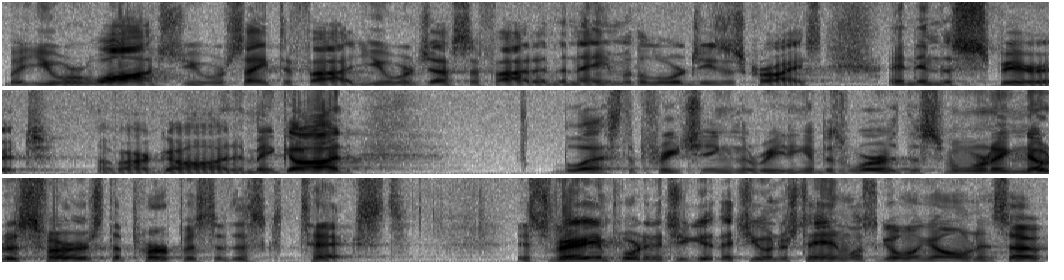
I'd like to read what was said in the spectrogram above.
But you were washed, you were sanctified, you were justified in the name of the Lord Jesus Christ and in the Spirit of our God. And may God bless the preaching and the reading of His Word this morning. Notice first the purpose of this text. It's very important that you get that you understand what's going on. And so,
